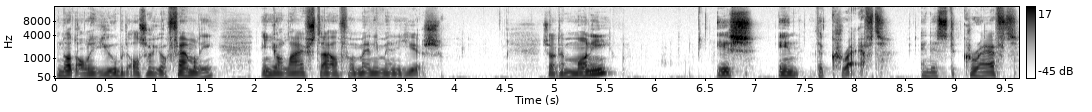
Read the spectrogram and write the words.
not only you, but also your family in your lifestyle for many, many years. So the money is in the craft, and it's the craft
